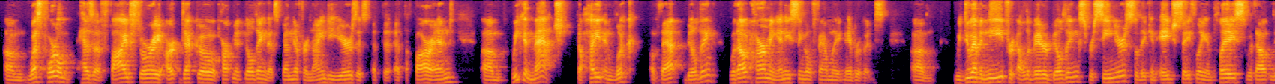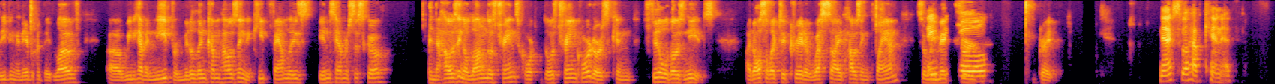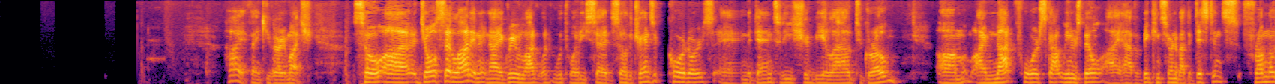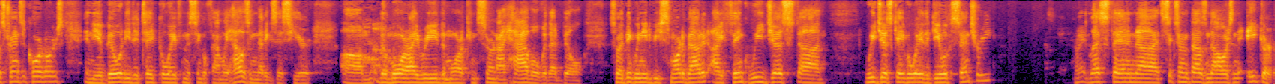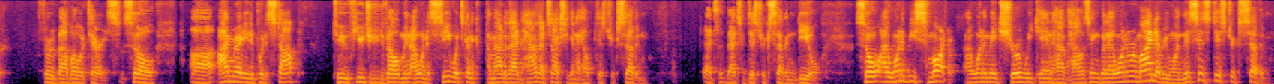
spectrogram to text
Um, West Portal has a five-story Art Deco apartment building that's been there for 90 years. It's at the, at the far end. Um, we can match the height and look of that building without harming any single family neighborhoods. Um, We do have a need for elevator buildings for seniors so they can age safely in place without leaving the neighborhood they love. Uh, we have a need for middle income housing to keep families in San Francisco. And the housing along those trains, cor- those train corridors can fill those needs. I'd also like to create a West Side housing plan so we Thank you, make sure. Great. Next, we'll have Kenneth. Hi, thank you very much. So uh, Joel said a lot, and, and I agree a lot with, with what he said. So the transit corridors and the density should be allowed to grow. Um, I'm not for Scott Wiener's bill. I have a big concern about the distance from those transit corridors and the ability to take away from the single family housing that exists here. Um, the more I read, the more concern I have over that bill. So I think we need to be smart about it. I think we just uh, we just gave away the deal of the century, right? Less than uh, $600,000 an acre for Balboa Terrace. So uh, I'm ready to put a stop to future development. I want to see what's going to come out of that and how that's actually going to help District 7. That's, that's a District 7 deal. So I want to be smart. I want to make sure we can have housing, but I want to remind everyone, this is District 7.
